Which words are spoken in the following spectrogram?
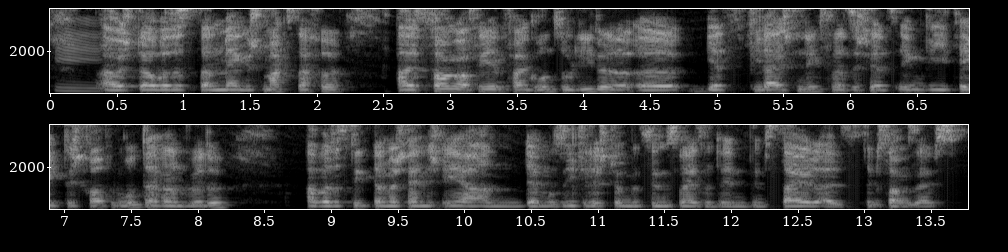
Hm. Aber ich glaube, das ist dann mehr Geschmackssache. Als Song auf jeden Fall grundsolide. Äh, jetzt vielleicht nichts, was ich jetzt irgendwie täglich rauf und runter hören würde. Aber das liegt dann wahrscheinlich eher an der Musikrichtung beziehungsweise dem, dem Style als dem Song selbst.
